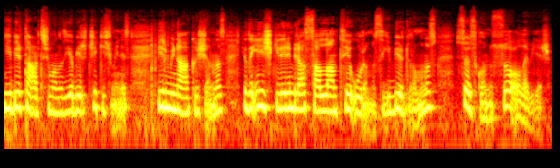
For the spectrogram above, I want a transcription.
ya bir tartışmanız ya bir çekişmeniz, bir münakaşanız ya da ilişkilerin biraz sallantıya uğraması gibi bir durumunuz söz konusu olabilir.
